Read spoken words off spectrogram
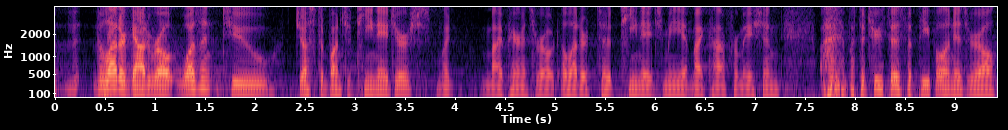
th- the letter God wrote wasn't to just a bunch of teenagers, like my parents wrote a letter to teenage me at my confirmation. but the truth is, the people in Israel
